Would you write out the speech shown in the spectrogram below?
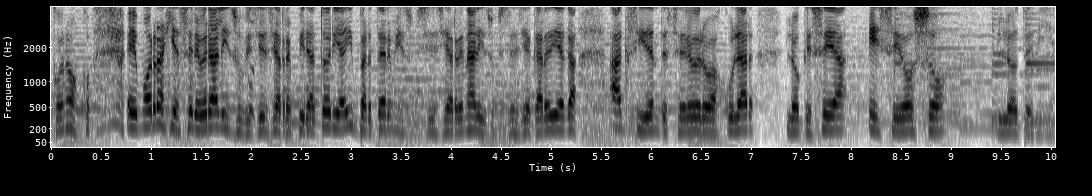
conozco. Hemorragia cerebral, insuficiencia respiratoria, hipertermia, insuficiencia renal, insuficiencia cardíaca, accidente cerebrovascular, lo que sea, ese oso lo tenía.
